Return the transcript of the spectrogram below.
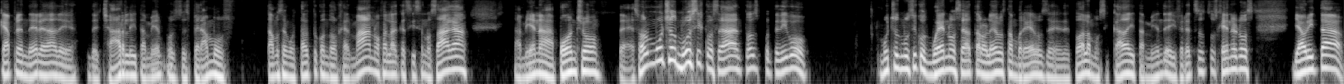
que aprender, ¿verdad? De, de Charlie también, pues esperamos, estamos en contacto con Don Germán, ojalá que sí se nos haga. También a Poncho. Eh, son muchos músicos, ¿verdad? Entonces, pues te digo, muchos músicos buenos, sea taroleros, tamboreros, de, de toda la musicada y también de diferentes otros géneros. Ya ahorita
